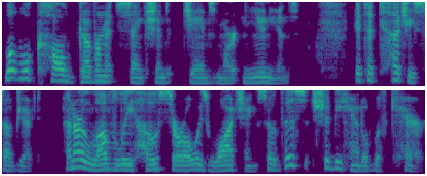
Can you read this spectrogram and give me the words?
what we'll call government sanctioned James Martin unions. It's a touchy subject, and our lovely hosts are always watching, so this should be handled with care.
